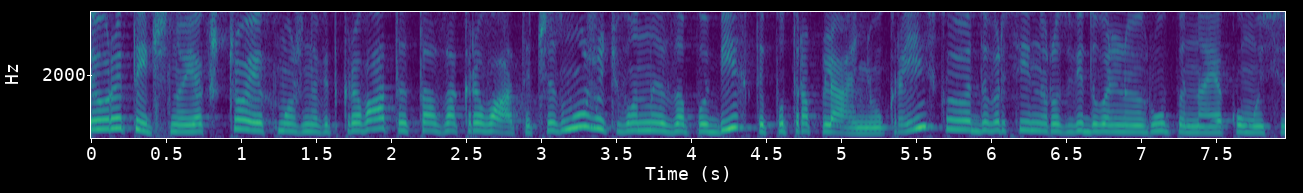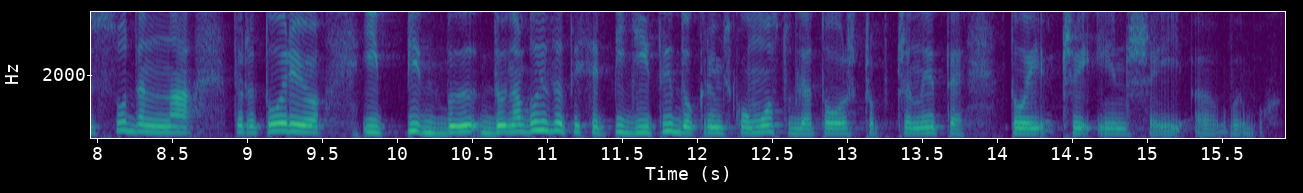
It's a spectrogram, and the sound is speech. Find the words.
Теоретично, якщо їх можна відкривати та закривати, чи зможуть вони запобігти потраплянню української диверсійно-розвідувальної групи на якомусь із суден на територію і під до наблизитися, підійти до Кримського мосту для того, щоб вчинити той чи інший е, вибух?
